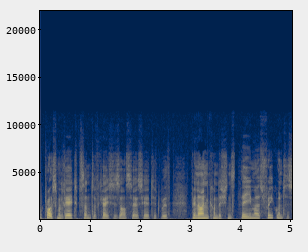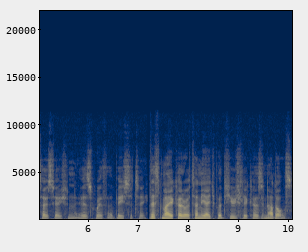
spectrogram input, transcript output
Approximately 80% of cases are associated with benign conditions. The most frequent association is with obesity. This may occur at any age but usually occurs in adults,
